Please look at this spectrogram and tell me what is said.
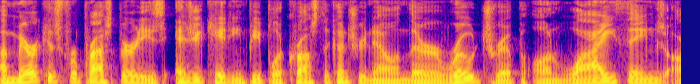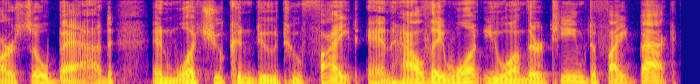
Americans for Prosperity is educating people across the country now on their road trip on why things are so bad and what you can do to fight and how they want you on their team to fight back.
